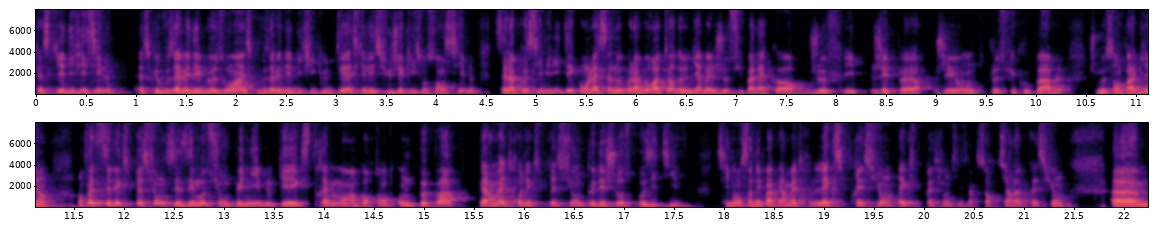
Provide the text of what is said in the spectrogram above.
Qu'est-ce qui est difficile? Est-ce que vous avez des besoins? Est-ce que vous avez des difficultés? Est-ce qu'il y a des sujets qui sont sensibles? C'est la possibilité qu'on laisse à nos collaborateurs de dire ben, je ne suis pas d'accord, je flippe, j'ai peur, j'ai honte, je suis coupable, je ne me sens pas bien. En fait, c'est l'expression de ces émotions pénibles qui est extrêmement importante. On ne peut pas permettre l'expression que des choses positives. Sinon, ça n'est pas permettre l'expression. Expression, c'est faire sortir la pression. Euh,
